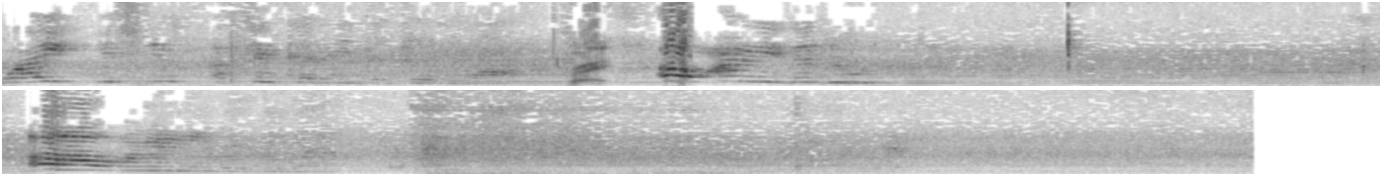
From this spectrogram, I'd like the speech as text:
Right. This is I need to do. Right. Oh, I need to do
